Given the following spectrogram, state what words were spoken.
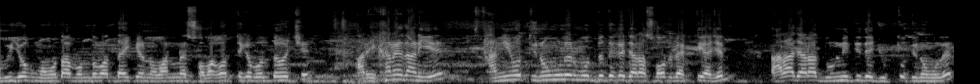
অভিযোগ মমতা বন্দ্যোপাধ্যায়কে নবান্নের সভাঘর থেকে বলতে হচ্ছে। আর এখানে দাঁড়িয়ে স্থানীয় তৃণমূলের মধ্যে থেকে যারা সৎ ব্যক্তি আছেন তারা যারা দুর্নীতিতে যুক্ত তৃণমূলের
